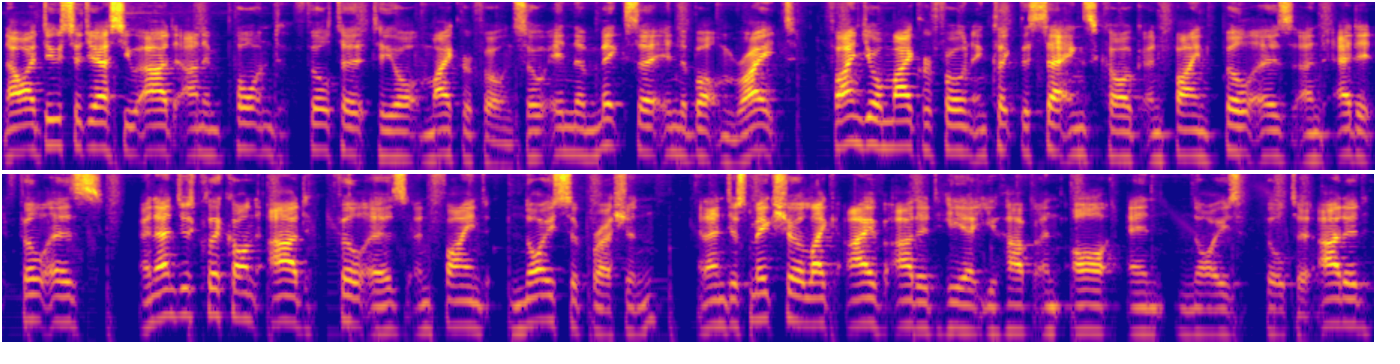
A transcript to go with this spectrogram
Now I do suggest you add an important filter to your microphone. So in the mixer in the bottom right, find your microphone and click the settings cog and find filters and edit filters. And then just click on add filters and find noise suppression. And then just make sure like I've added here, you have an RN noise filter added.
